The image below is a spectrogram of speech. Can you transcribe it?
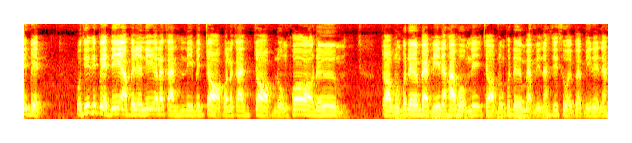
สิบเอ็ดองค์ที่สิบเอ็ดนี่เอาเป็นอันนี้ก็แล้วกันนี่เป็นจอบก็แล้วกันจอบหลวงพ่อเดิม จอบหลวงพ่อเดิมแบบนี้นะครับ ผมนี่จอบหลวงพ่อเดิมแบบนี้นะที่สวยแบบนี้เลยนะ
